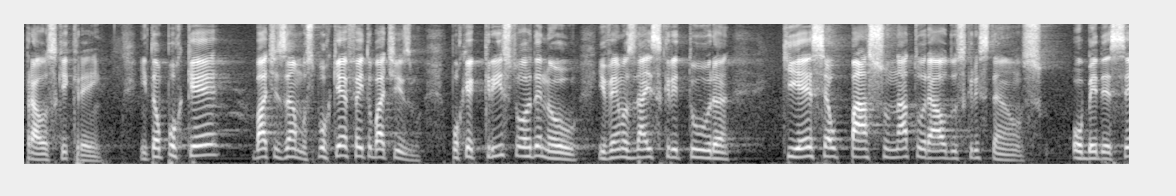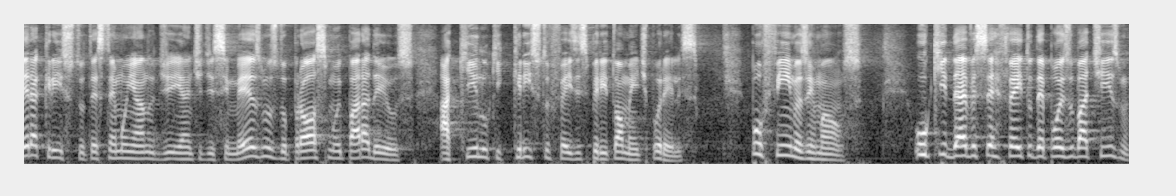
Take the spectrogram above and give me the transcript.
para os que creem. Então, por que batizamos? Por que é feito o batismo? Porque Cristo ordenou e vemos na Escritura que esse é o passo natural dos cristãos. Obedecer a Cristo, testemunhando diante de si mesmos, do próximo e para Deus, aquilo que Cristo fez espiritualmente por eles. Por fim, meus irmãos, o que deve ser feito depois do batismo?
